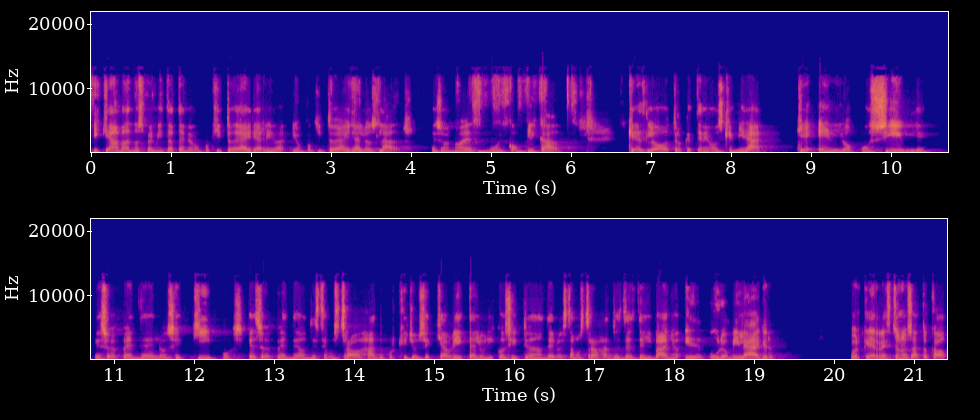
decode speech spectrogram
y que además nos permita tener un poquito de aire arriba y un poquito de aire a los lados. Eso no es muy complicado. ¿Qué es lo otro que tenemos que mirar? Que en lo posible eso depende de los equipos, eso depende de donde estemos trabajando, porque yo sé que ahorita el único sitio donde no estamos trabajando es desde el baño y de puro milagro, porque el resto nos ha tocado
